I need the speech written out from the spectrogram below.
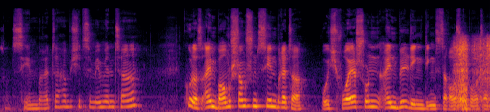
So, 10 Bretter habe ich jetzt im Inventar. Cool, aus einem Baumstamm schon 10 Bretter. Wo ich vorher schon ein Building-Dings daraus gebaut habe.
